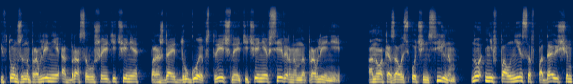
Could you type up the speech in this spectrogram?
и в том же направлении отбрасывавшее течение порождает другое встречное течение в северном направлении. Оно оказалось очень сильным, но не вполне совпадающим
